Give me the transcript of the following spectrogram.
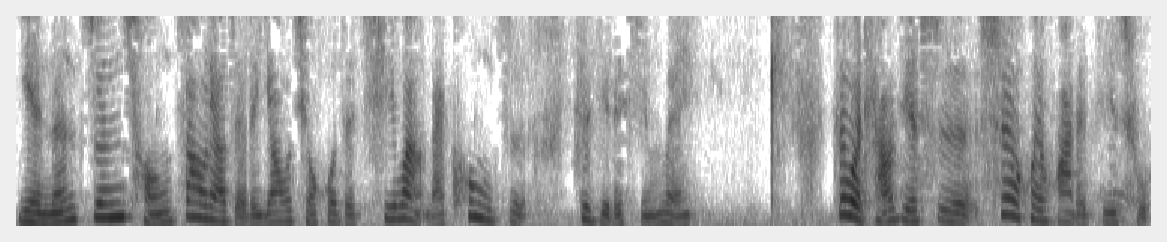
也能遵从照料者的要求或者期望来控制自己的行为。自我调节是社会化的基础，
